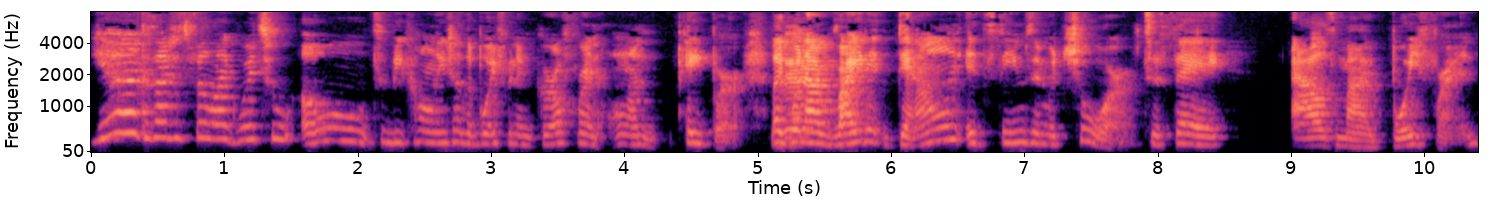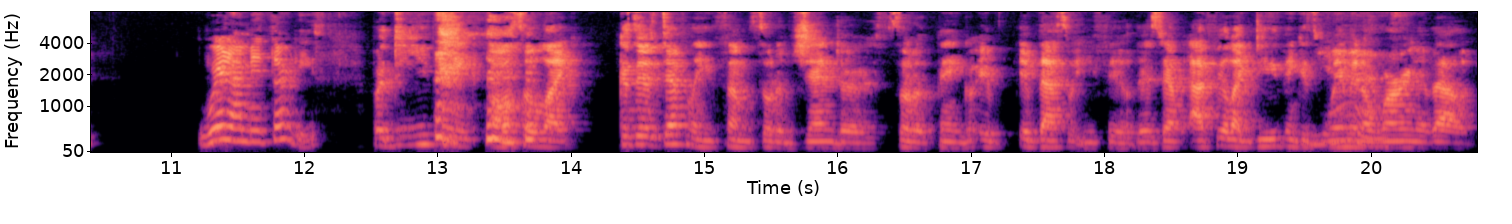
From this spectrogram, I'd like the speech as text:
yeah, because I just feel like we're too old to be calling each other boyfriend and girlfriend on paper. Like when I write it down, it seems immature to say Al's my boyfriend. We're in our mid thirties. But do you think also like because there's definitely some sort of gender sort of thing if, if that's what you feel there's def- I feel like do you think it's women are worrying about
